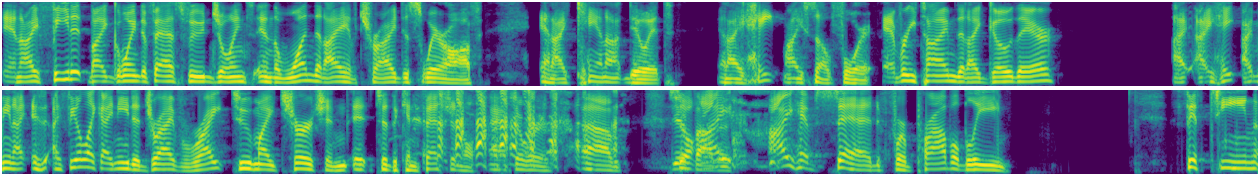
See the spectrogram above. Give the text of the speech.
and I feed it by going to fast food joints. And the one that I have tried to swear off, and I cannot do it, and I hate myself for it. Every time that I go there, I, I hate. I mean, I I feel like I need to drive right to my church and it, to the confessional afterwards. Um, so Father. I I have said for probably fifteen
